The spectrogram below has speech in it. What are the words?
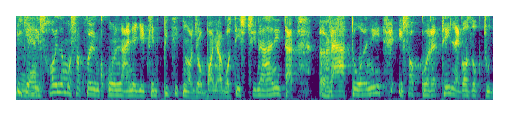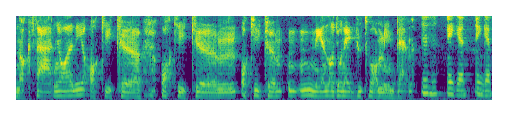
Igen, Igen, és hajlamosak vagyunk online egyébként picit nagyobb anyagot is csinálni, tehát rátolni, és akkor tényleg azok tudnak szárnyalni, akik, akik, akiknél nagyon együtt van minden. Uh-huh. Igen, igen.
